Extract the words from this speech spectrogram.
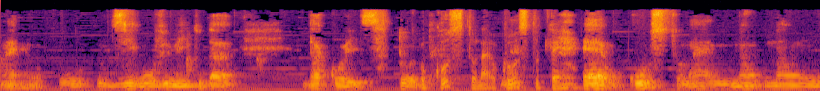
né, o, o, desenvolvimento da, da coisa toda. O custo, né? O custo tem. É, o custo, né? Não, não,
